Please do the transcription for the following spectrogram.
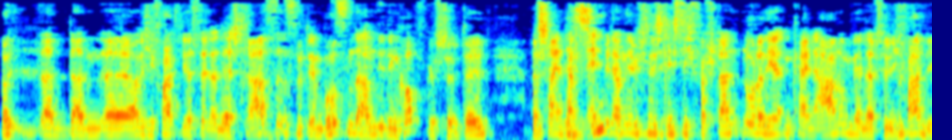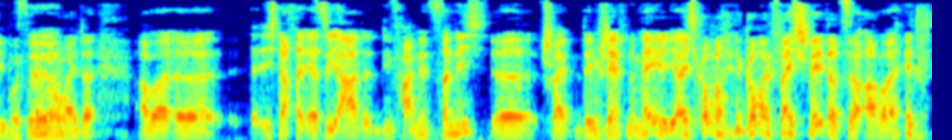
Und dann, dann äh, habe ich gefragt, wie das denn an der Straße ist mit den Bussen. Da haben die den Kopf geschüttelt. Anscheinend haben entweder haben die mich nicht richtig verstanden oder die hatten keine Ahnung, denn natürlich fahren die Busse Ja, noch weiter. Aber äh, ich dachte halt erst so, ja, die fahren jetzt da nicht. Äh, schreibt dem Chef eine Mail. Ja, ich komme komm halt vielleicht später zur Arbeit.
